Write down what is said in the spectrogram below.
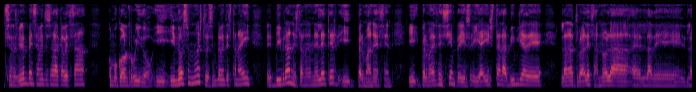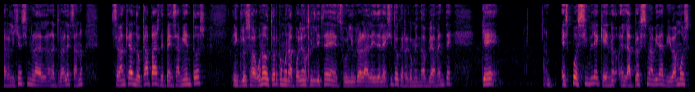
se nos vienen pensamientos a la cabeza como con ruido y, no son nuestros, simplemente están ahí, eh, vibran, están en el éter y permanecen. Y permanecen siempre. Y, ahí está la Biblia de la naturaleza, no la, eh, la, de la religión, sino la de la naturaleza, ¿no? Se van creando capas de pensamientos. Incluso algún autor como Napoleón Hill dice en su libro La ley del éxito, que recomiendo ampliamente, que es posible que en la próxima vida vivamos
